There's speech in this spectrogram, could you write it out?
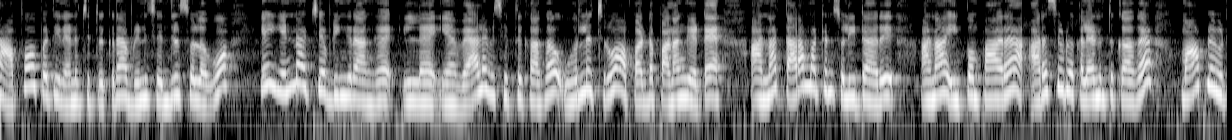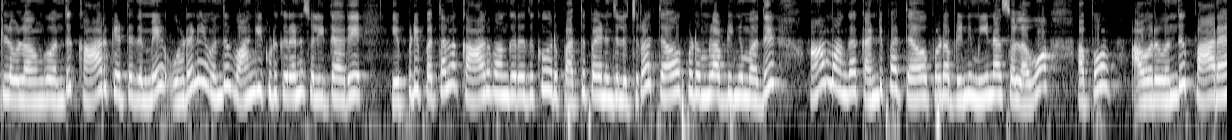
நான் அப்பாவை பற்றி நினச்சிட்டு இருக்கிறேன் அப்படின்னு செந்தில் சொல்லவும் ஏன் என்னாச்சு? அப்படிங்கிறாங்க. இல்லை என் வேலை விஷயத்துக்காக ஒரு லட்ச ரூபா அப்பாட்ட பணம் கேட்டேன். ஆனால் தரமாட்டேன்னு சொல்லிட்டாரு. ஆனால் இப்போ பாரு அரசியோட கல்யாணத்துக்காக மாப்பிள்ளை வீட்டில் உள்ளவங்க வந்து கார் கெட்டதுமே உடனே வந்து வாங்கி கொடுக்குறேன்னு சொல்லிட்டாரு. எப்படி பார்த்தாலும் கார் வாங்குறதுக்கு ஒரு பத்து பதினஞ்சு லட்ச ரூபா தேவைப்படும்ல? அப்படிங்கும்போது ஆமாங்க கண்டிப்பாக தேவை தேவைப்படும் அப்படின்னு மீனா சொல்லவும் அப்போது அவர் வந்து பாரு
